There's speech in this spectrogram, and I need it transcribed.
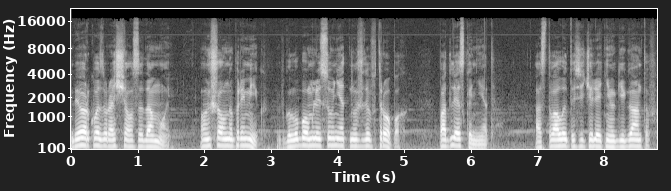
Бjörk возвращался домой. Он шел напрямик. В голубом лесу нет нужды в тропах. Подлеска нет. А стволы тысячелетних гигантов,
